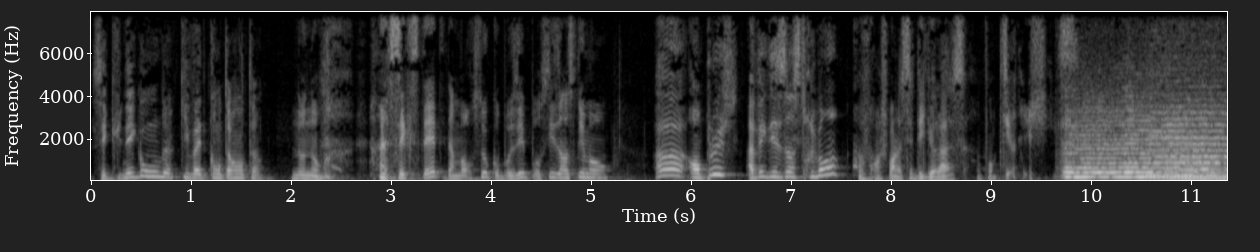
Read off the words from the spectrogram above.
C'est Cunégonde qui va être contente Non, non. Un sextet est un morceau composé pour six instruments. Ah, en plus Avec des instruments? Oh, franchement, là, c'est dégueulasse.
